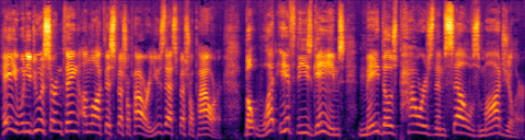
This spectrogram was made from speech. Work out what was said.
hey, when you do a certain thing, unlock this special power, use that special power. But what if these games made those powers themselves modular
